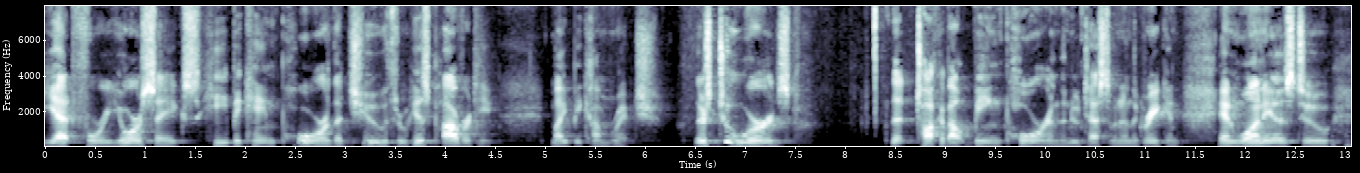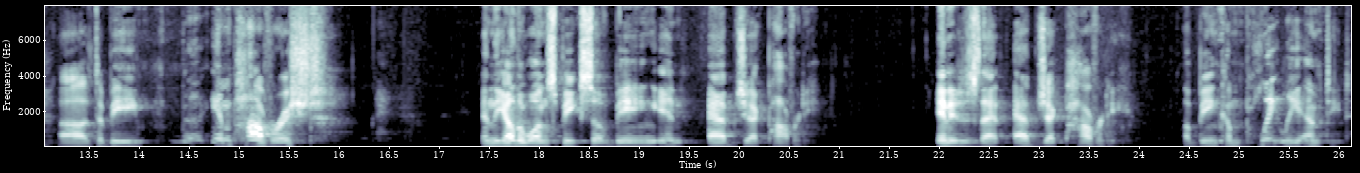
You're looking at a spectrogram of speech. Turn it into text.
Yet for your sakes he became poor, that you, through his poverty, might become rich. There's two words that talk about being poor in the New Testament in the Greek, and, and one is to, uh, to be impoverished, and the other one speaks of being in abject poverty. And it is that abject poverty of being completely emptied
